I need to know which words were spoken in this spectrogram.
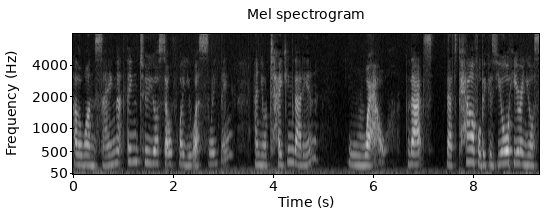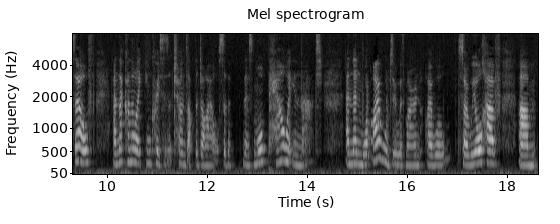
are the one saying that thing to yourself while you are sleeping and you're taking that in, wow, that's that's powerful because you're hearing yourself and that kind of like increases it turns up the dial so the, there's more power in that and then what i will do with my own i will so we all have um,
